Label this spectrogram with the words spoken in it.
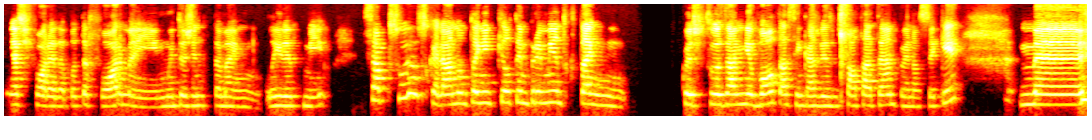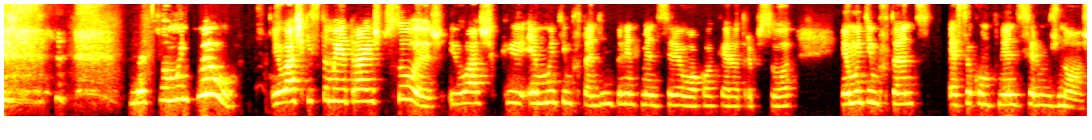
conheces fora da plataforma e muita gente também lida comigo, sabe que sou eu, se calhar não tenho aquele temperamento que tenho com as pessoas à minha volta, assim que às vezes me salta a tampa e não sei o quê, mas, mas sou muito eu. Eu acho que isso também atrai as pessoas. Eu acho que é muito importante, independentemente de ser eu ou qualquer outra pessoa, é muito importante essa componente de sermos nós.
